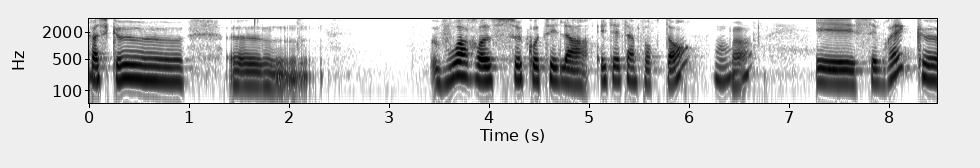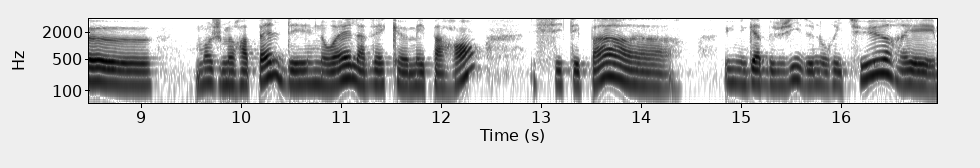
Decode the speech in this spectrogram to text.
parce que euh, voir ce côté-là était important. Mmh. Hein. et c'est vrai que moi, je me rappelle des Noëls avec mes parents c'était pas une gabegie de nourriture et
